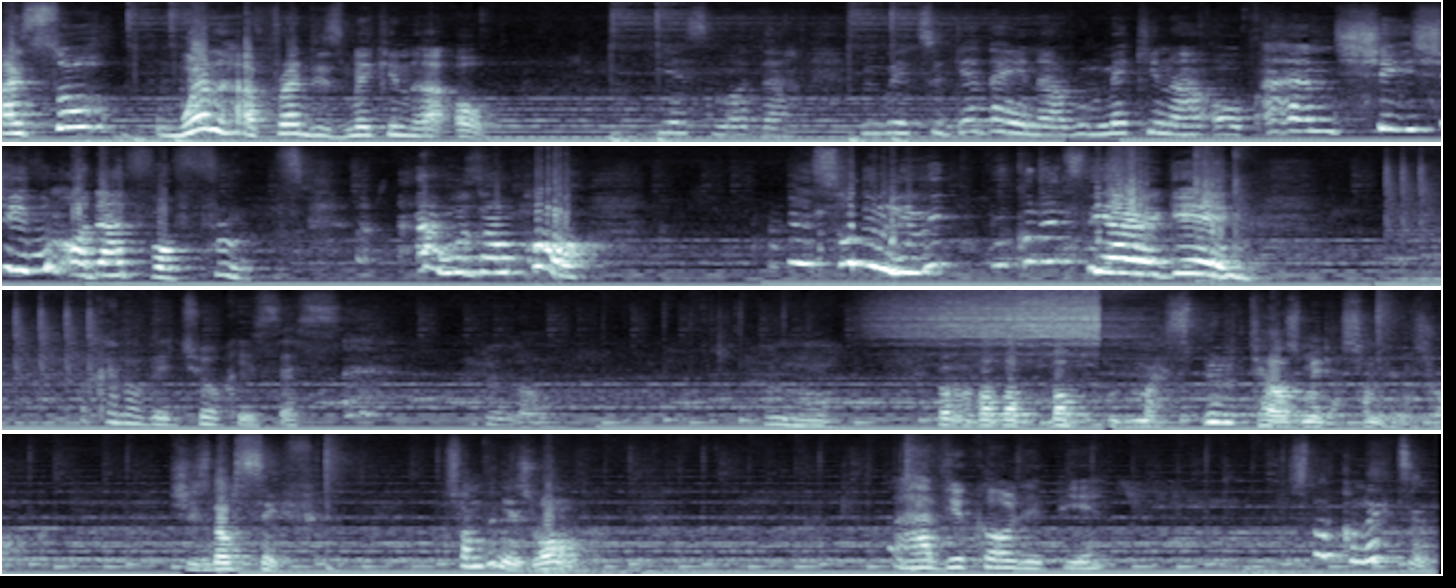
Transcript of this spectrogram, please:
I saw when her friend is making her up. Yes, mother. We were together in our room making her up, and she she even ordered for fruits. I was on call, and suddenly we, we couldn't see her again. What kind of a joke is this? I don't know. I don't know. But, but, but, but my spirit tells me that something is wrong. She's not safe. Something is wrong. Have you called APA? It's not connecting.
